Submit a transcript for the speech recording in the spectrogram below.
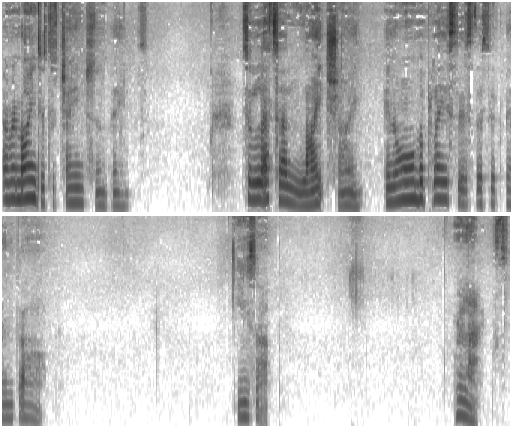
A reminder to change some things. To let a light shine in all the places that have been dark. Ease up. Relax.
